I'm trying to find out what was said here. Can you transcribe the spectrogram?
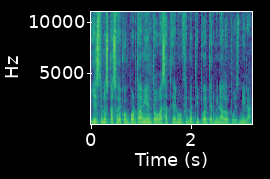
y esto no es caso de comportamiento, vas a tener un fenotipo determinado, pues mira,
